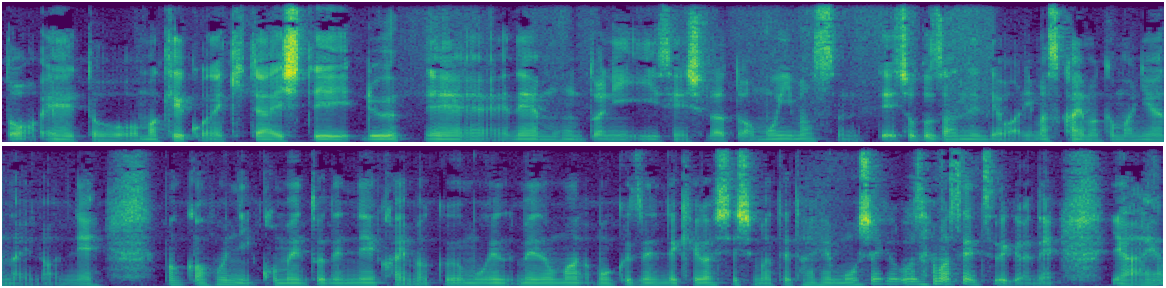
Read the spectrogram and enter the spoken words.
と、えっ、と、まあ、結構ね、期待している、えーね、もう本当にいい選手だとは思いますんで、ちょっと残念ではあります。開幕間に合わないのはね。なんか本人コメントでね、開幕も目の前目前で怪我してしまって大変申し訳ございませんって言ってたけどね、いや、謝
